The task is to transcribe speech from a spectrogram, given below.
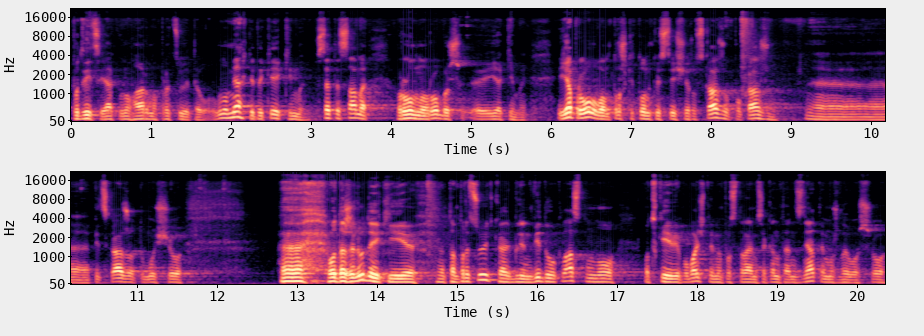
Подивіться, як воно гарно працює. Воно м'яке, таке, як і ми. Все те саме ровно робиш, е, як і ми. І я про олово вам трошки тонкості ще розкажу, покажу, е- підскажу, тому що. Е, от навіть люди, які там працюють, кажуть, блін, відео класно, але от в Києві побачите, ми постараємося контент зняти. Можливо, що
